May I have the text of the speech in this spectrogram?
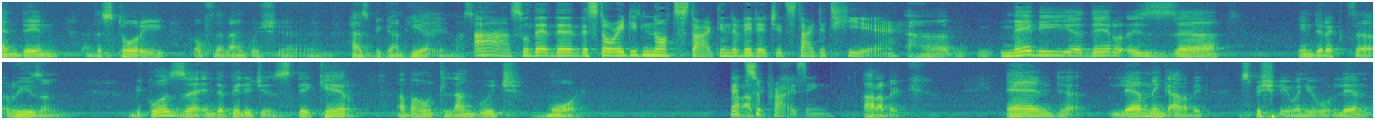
and then the story of the language uh, has begun here in Muscat. Ah, so the, the, the story did not start in the village, it started here. Uh, maybe uh, there is uh, indirect uh, reason because uh, in the villages they care about language more That's Arabic. surprising. arabic and uh, learning arabic especially when you learn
